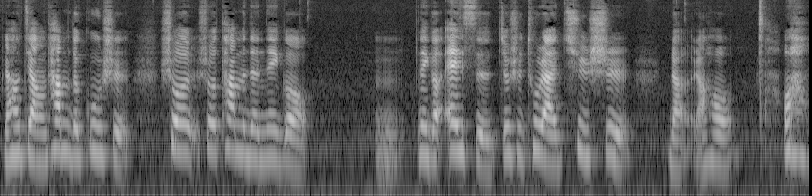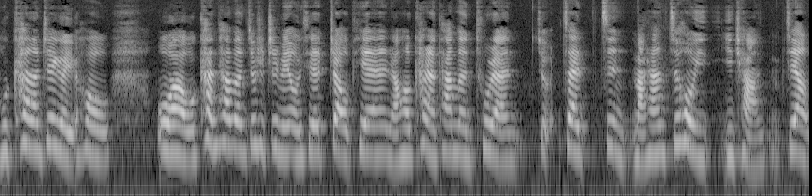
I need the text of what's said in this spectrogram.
然后讲他们的故事，说说他们的那个，嗯，那个 S 就是突然去世的，然后。哇，我看了这个以后，哇，我看他们就是这里面有一些照片，然后看着他们突然就在进马上最后一一场这样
